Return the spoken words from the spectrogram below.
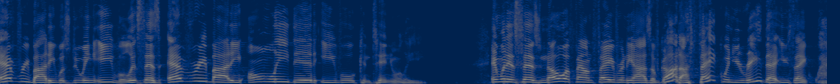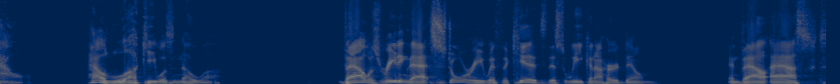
everybody was doing evil. It says everybody only did evil continually. And when it says Noah found favor in the eyes of God, I think when you read that, you think, wow, how lucky was Noah. Val was reading that story with the kids this week, and I heard them. And Val asked,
